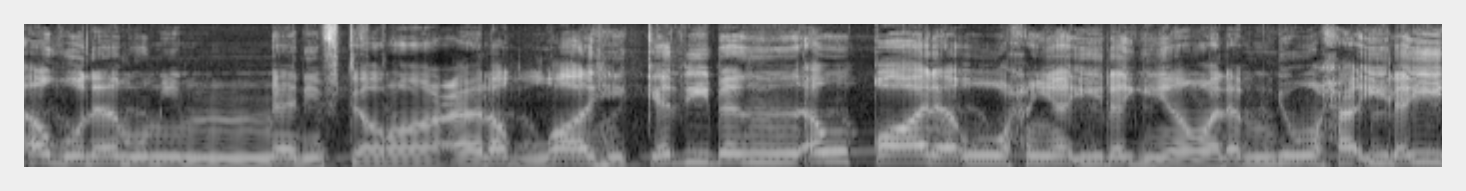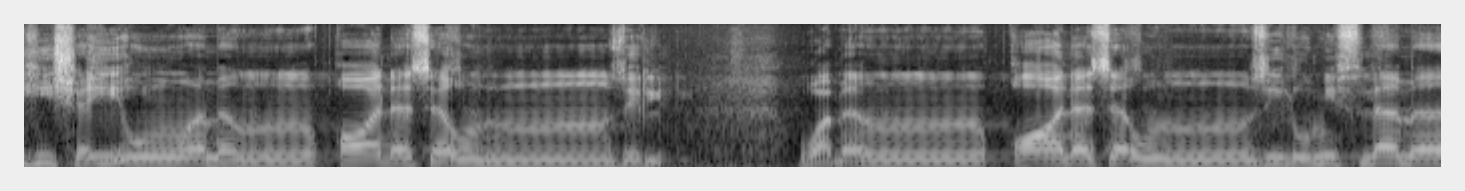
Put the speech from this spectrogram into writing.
أَظْلَمُ مِمَّنْ افْتَرَى عَلَى اللَّهِ كَذِبًا أَوْ قَالَ أُوحِيَ إِلَيَّ وَلَمْ يُوحَ إِلَيْهِ شَيْءٌ وَمَنْ قَالَ سَأُنزِلْ ومن قال سأنزل مثل ما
